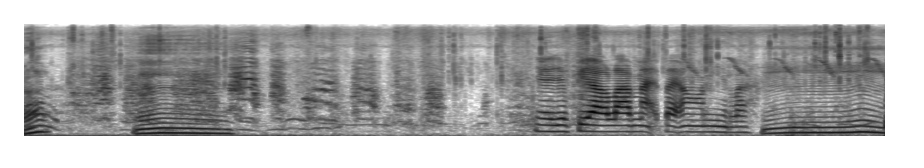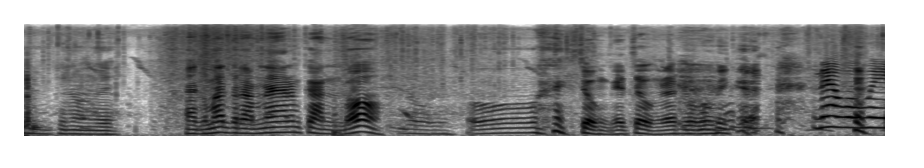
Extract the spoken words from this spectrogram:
เนาะเอออย่าจะเปียวลานไหนแต่ออนนี่ล่ะอืมพี่น้องเลยหากนมาตรำหน้าน้ำกันบ่โอ้ยจงแกจงแล้วกูมีแน่บ่มี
